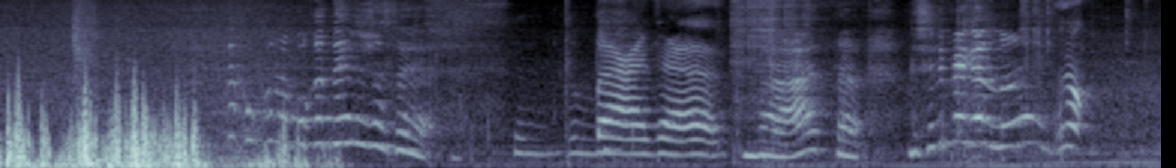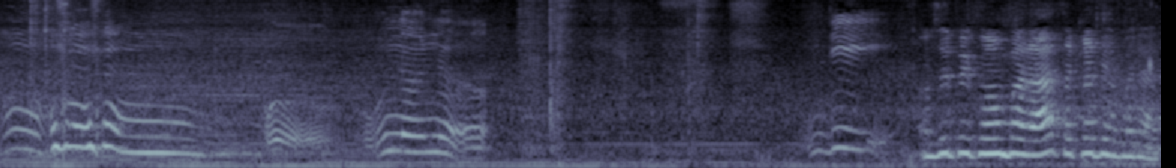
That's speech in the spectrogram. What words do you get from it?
Tá colocando na boca dele, José? Bata. Bata. Deixa ele pegar, não. Não. Não, não. De... Você pegou uma barata? Cadê a barata?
